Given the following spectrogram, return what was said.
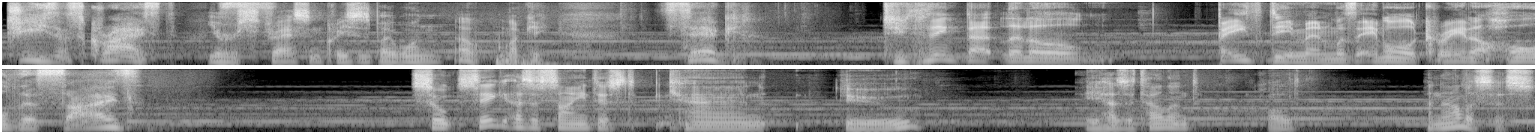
Jesus Christ. Your stress increases by one. Oh, lucky. Sig, do you think that little faith demon was able to create a hole this size? So Sig, as a scientist, can do. He has a talent called analysis,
